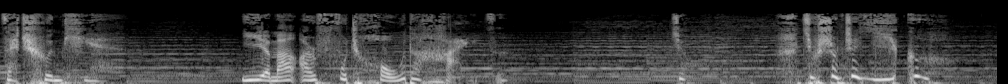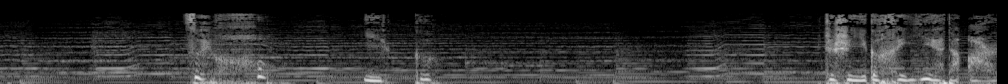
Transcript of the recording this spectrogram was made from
在春天。野蛮而复仇的孩子，就就剩这一个，最后一个。这是一个黑夜的儿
